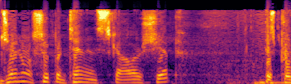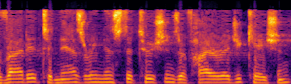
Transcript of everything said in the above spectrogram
General Superintendent Scholarship is provided to Nazarene institutions of higher education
